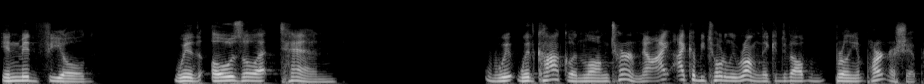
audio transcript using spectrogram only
in midfield with Ozil at ten with, with Coquelin long term. Now, I, I could be totally wrong. They could develop a brilliant partnership.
